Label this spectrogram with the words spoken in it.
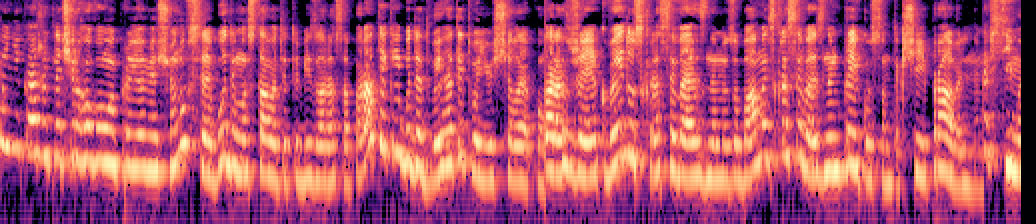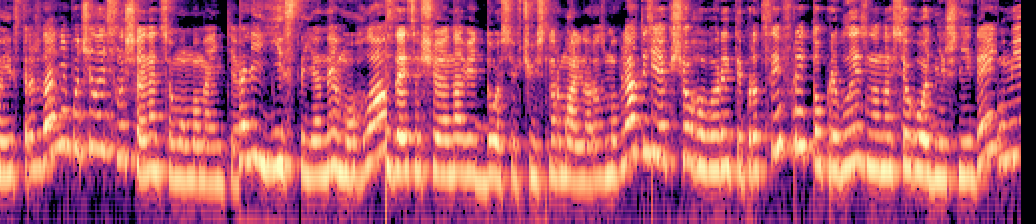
мені кажуть на черговому прийомі, що ну все, будемо ставити тобі зараз апарат, який буде двигати твою щелепу. Зараз вже як вийду з красивезними зубами, з красивезним прикусом, так ще й правильним. Всі мої страждання почались лише на цьому моменті. Далі їсти я не могла. Здається, що я навіть досі вчусь нормально розмовляти. Якщо говорити про цифри, то приблизно на сьогоднішній день у мій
